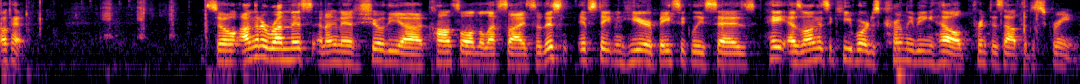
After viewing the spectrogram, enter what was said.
Okay. So I'm going to run this, and I'm going to show the uh, console on the left side. So this if statement here basically says, hey, as long as the keyboard is currently being held, print this out to the screen.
